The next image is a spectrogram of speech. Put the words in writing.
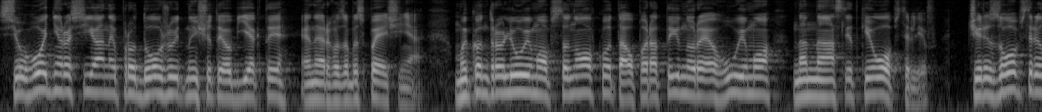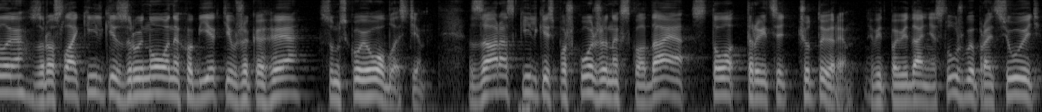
Сьогодні росіяни продовжують нищити об'єкти енергозабезпечення. Ми контролюємо обстановку та оперативно реагуємо на наслідки обстрілів. Через обстріли зросла кількість зруйнованих об'єктів ЖКГ Сумської області. Зараз кількість пошкоджених складає 134. Відповідальні служби працюють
